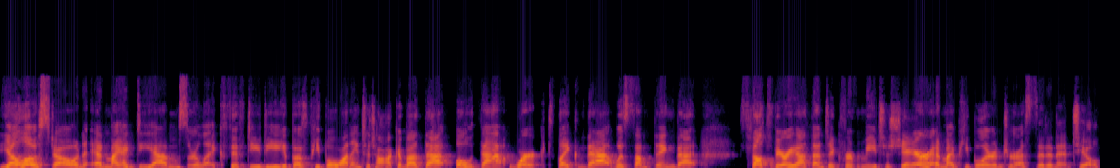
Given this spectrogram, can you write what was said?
Yellowstone and my DMs are like 50 deep of people wanting to talk about that. Oh, that worked. Like that was something that felt very authentic for me to share and my people are interested in it too.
